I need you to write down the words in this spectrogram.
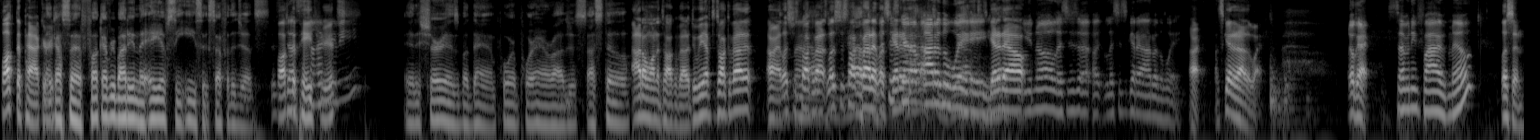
Fuck the Packers. Like I said, fuck everybody in the AFC East except for the Jets. It's Fuck the Patriots. time, Patriots. It sure is, but damn, poor poor Aaron Rodgers. I still I don't want to talk about it. Do we have to talk about it? All right, let's just Nah, talk about it. Let's just talk have about it. Let's Let's get just it out. out of the We have way. to Get it out. You know, let's just uh, uh, let's just get it out of the way. All right, let's get it out of the way. Okay, Seventy-five mil. listen.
